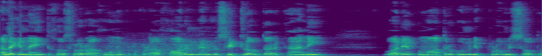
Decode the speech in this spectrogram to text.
అలాగే నైన్త్ హౌస్లో రాహు ఉన్నప్పుడు కూడా ఫారిన్ ల్యాండ్లో సెటిల్ అవుతారు కానీ వారి యొక్క మాతృభూమిని ఎప్పుడూ మిస్ అవుతూ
